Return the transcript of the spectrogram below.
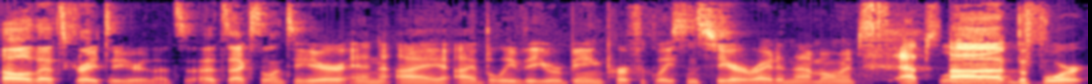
Oh, that's great to hear. That's that's excellent to hear, and I I believe that you were being perfectly sincere right in that moment. Absolutely. Uh, before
